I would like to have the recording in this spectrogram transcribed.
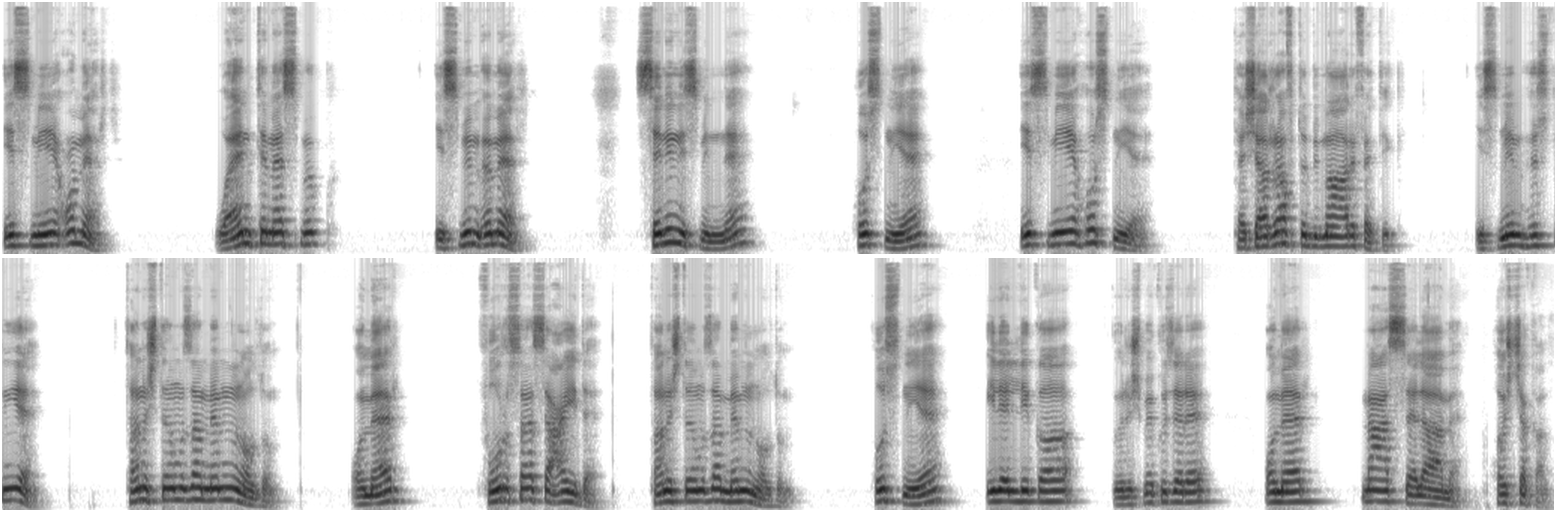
İsmi Ömer. Ve ente mesmük. İsmim Ömer. Senin ismin ne? Husniye. İsmi Husniye. Teşerraftu bi marifetik. İsmim Hüsniye. Tanıştığımıza memnun oldum. Ömer, Fursa Saide. Tanıştığımıza memnun oldum. Husniye, ilellika. Görüşmek üzere. Ömer, ma'as selame. Hoşça kal.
